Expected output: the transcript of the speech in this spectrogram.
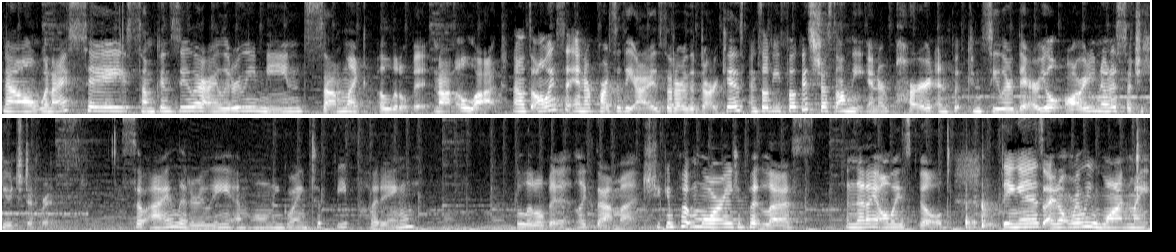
Now, when I say some concealer, I literally mean some, like a little bit, not a lot. Now, it's always the inner parts of the eyes that are the darkest, and so if you focus just on the inner part and put concealer there, you'll already notice such a huge difference. So I literally am only going to be putting a little bit, like that much. You can put more, you can put less, and then I always build. Thing is, I don't really want my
